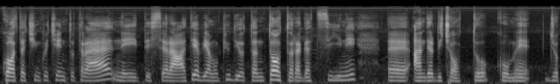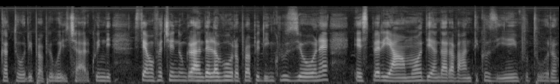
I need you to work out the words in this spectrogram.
quota 503 nei tesserati, abbiamo più di 88 ragazzini eh, under 18 come giocatori proprio wheelchair, quindi stiamo facendo un grande lavoro proprio di inclusione e speriamo di andare avanti così in futuro.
